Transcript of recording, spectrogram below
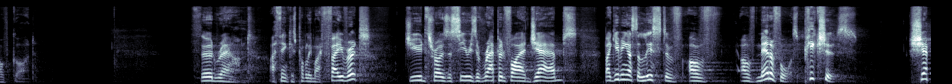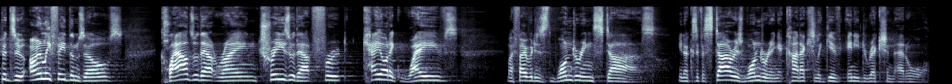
of God. Third round, I think, is probably my favorite. Jude throws a series of rapid fire jabs by giving us a list of, of, of metaphors, pictures. Shepherds who only feed themselves, clouds without rain, trees without fruit, chaotic waves. My favorite is wandering stars. You know, because if a star is wandering, it can't actually give any direction at all.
